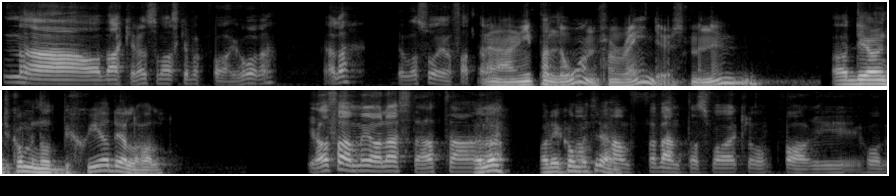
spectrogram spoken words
Nå, verkar det som han ska vara kvar i HV? Eller? Det var så jag fattade. Men han är ju på lån från Rangers, men nu... Ja, det har inte kommit något besked i alla fall. Jag har för mig jag läste att han, Eller? Har det kommit till han, det? han förväntas vara kvar i HV.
